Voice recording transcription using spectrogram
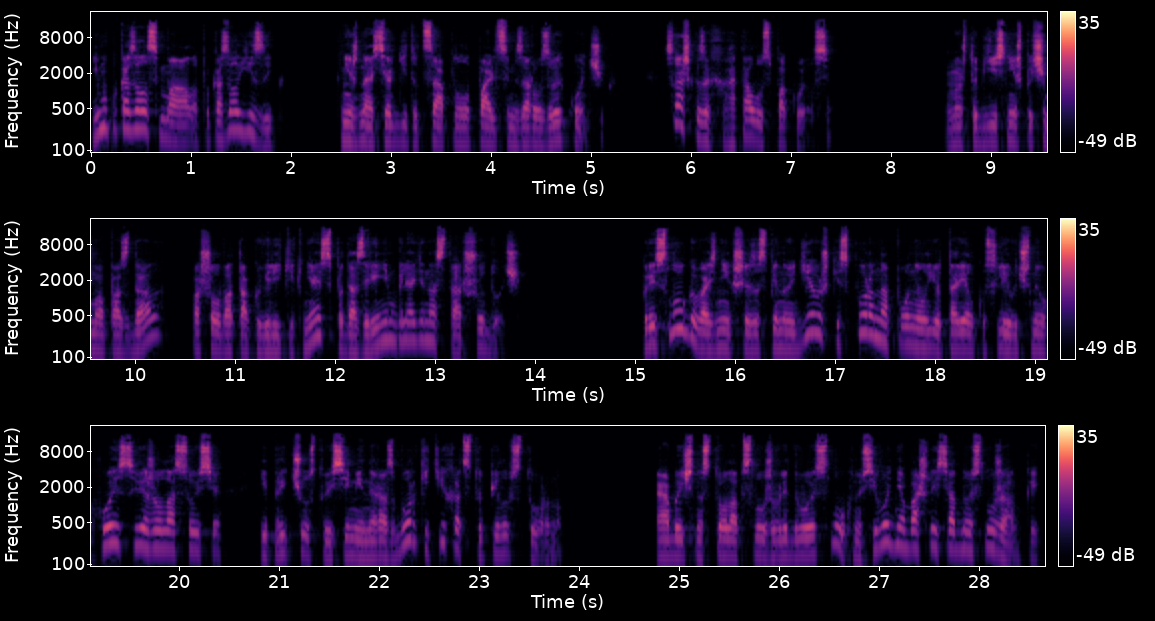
Ему показалось мало, показал язык. Княжна сердито цапнула пальцами за розовый кончик. Сашка захохотал, успокоился. «Может, объяснишь, почему опоздала?» Пошел в атаку великий князь с подозрением, глядя на старшую дочь. Прислуга, возникшая за спиной девушки, споро наполнил ее тарелку сливочной ухой из свежего лосося и, предчувствуя семейной разборки, тихо отступила в сторону. Обычно стол обслуживали двое слуг, но сегодня обошлись одной служанкой.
